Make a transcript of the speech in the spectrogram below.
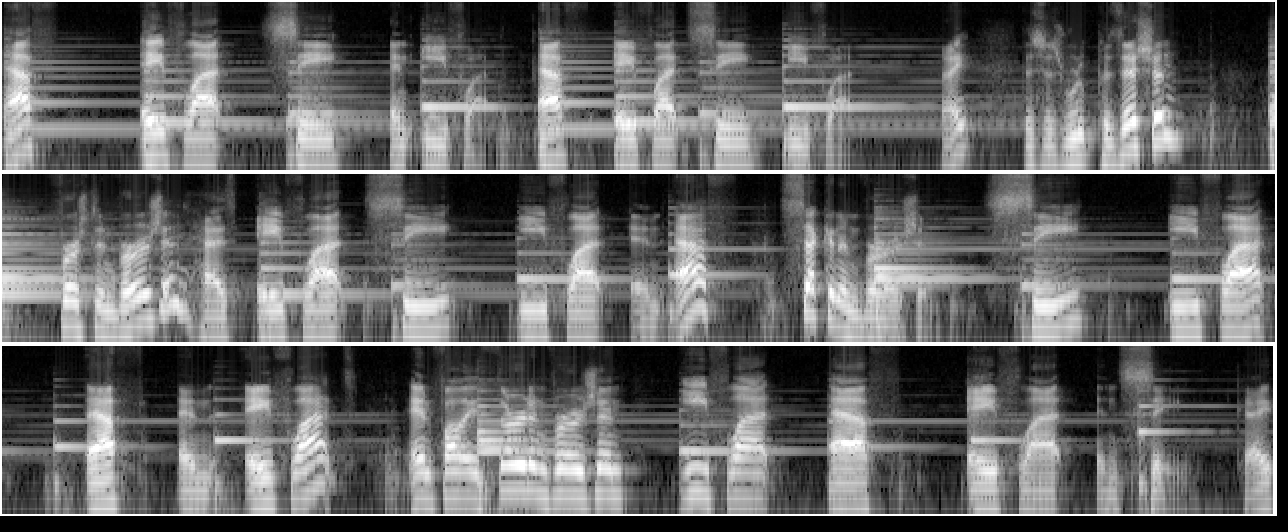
F, A flat, C, and E flat. F, A flat, C, E flat. Right? This is root position. First inversion has A flat, C, E flat, and F. Second inversion, C, E flat, F, and A flat. And finally, third inversion, E flat, F, A flat, and C. Okay,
